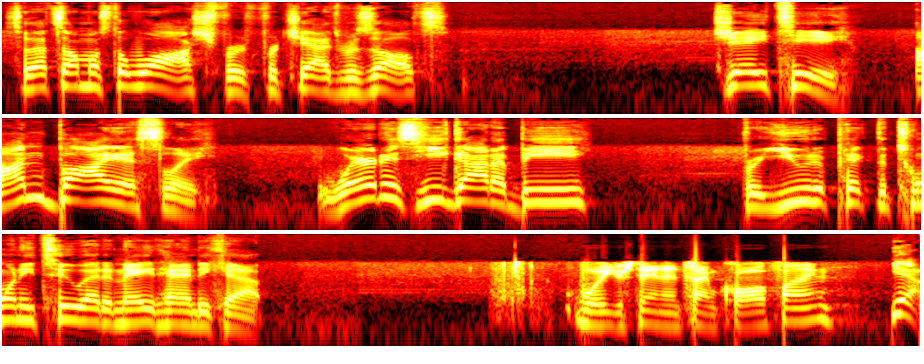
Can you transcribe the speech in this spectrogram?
So that's almost a wash for, for Chad's results. JT, unbiasedly, where does he got to be for you to pick the 22 at an 8 handicap? Well, you're saying in time qualifying? Yeah.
